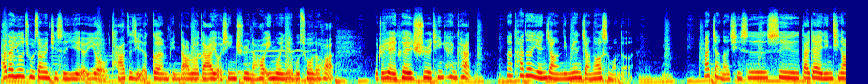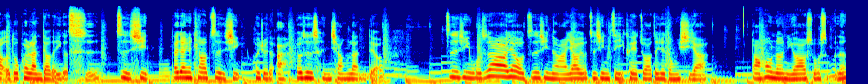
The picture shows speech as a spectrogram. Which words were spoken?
他在 YouTube 上面其实也有他自己的个人频道，如果大家有兴趣，然后英文也不错的话，我觉得也可以去听看看。那他在演讲里面讲到什么呢？他讲的其实是大家已经听到耳朵快烂掉的一个词——自信。大家应该听到自信，会觉得啊，又是陈腔烂调。自信，我知道要有自信啊，要有自信自己可以做到这些东西啊。然后呢，你又要说什么呢？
